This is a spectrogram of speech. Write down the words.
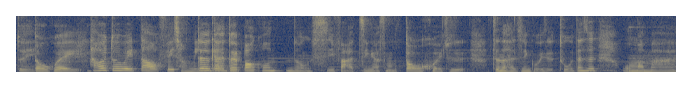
对，都会，她会对味道非常敏感。对对对，包括那种洗发精啊什么都会，就是真的很辛苦，一直吐。但是我妈妈，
